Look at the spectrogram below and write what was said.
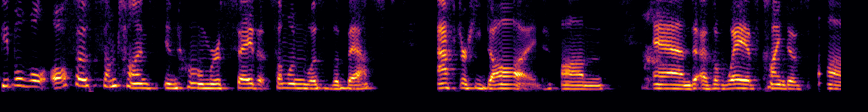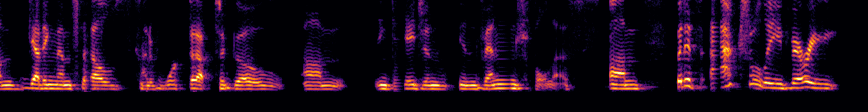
people will also sometimes in Homer say that someone was the best after he died. Um, and as a way of kind of um, getting themselves kind of worked up to go um, engage in, in vengefulness. Um, but it's actually very,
